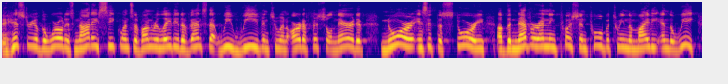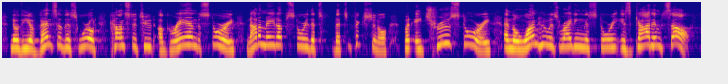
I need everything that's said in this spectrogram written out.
The history of the world is not a sequence of unrelated events that we weave into an artificial narrative, nor is it the story of the never ending push and pull between the mighty and the weak. No, the events of this world constitute a grand story, not a made up story that's, that's fictional, but a true story, and the one who is writing this story is God Himself.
